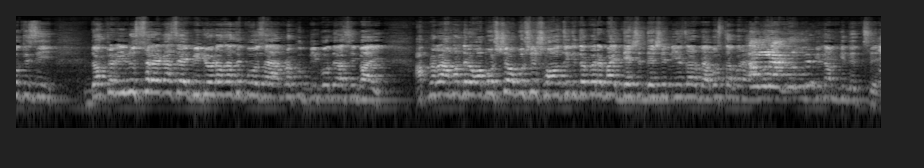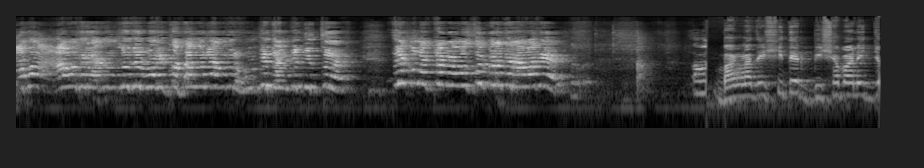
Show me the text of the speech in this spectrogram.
বলতেছি ডক্টর ইনুস স্যারের কাছে এই ভিডিওটা যাতে পৌঁছায় আমরা খুব বিপদে আছি ভাই। আপনারা আমাদের অবশ্যই অবশ্যই সহযোগিতা করে ভাই দেশে দেশে নিয়ে যাওয়ার ব্যবস্থা করে আমরা এখন- কি দিচ্ছে। আবার আমাদের এখন যদি বলে কথা বলে আমাদের হুমকি ধামকি দিচ্ছে যে কোনো একটা ব্যবস্থা করে দেন আমাদের। বাংলাদেশিদের ভিসা বাণিজ্য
